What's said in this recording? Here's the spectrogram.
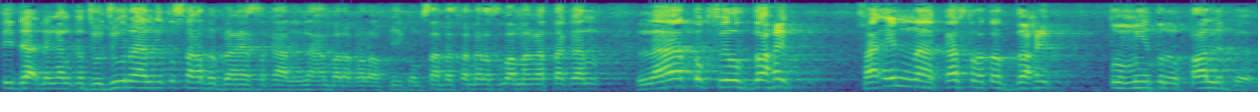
tidak dengan kejujuran itu sangat berbahaya sekali. Na'am barakallahu fikum. Sampai-sampai Rasulullah mengatakan, "La tuksirudz dhahik fa inna kasratadz dhahik tumitul qalb."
